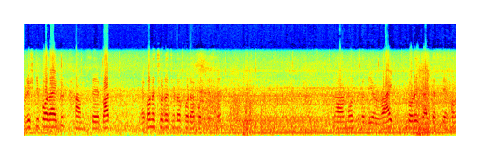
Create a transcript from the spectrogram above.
বৃষ্টি পড়া একটু থামছে বাট এখনও ছোট ছোট ফোঁটা পড়তেছে। তার মধ্য দিয়ে রাইড করে যাইতেছে এখন।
